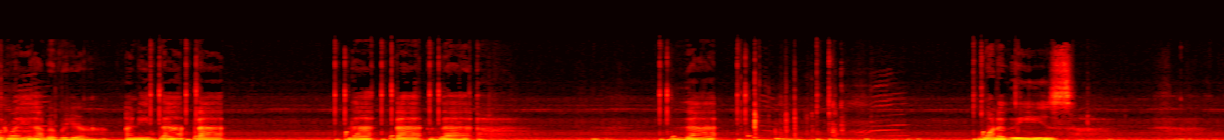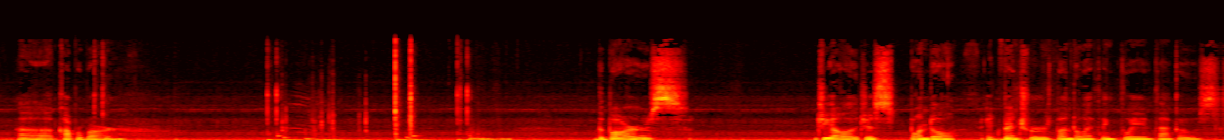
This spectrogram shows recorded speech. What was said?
what do I have over here? I need that, that, that, that, that, that, one of these, uh, copper bar, the bars, geologist bundle, adventurers bundle, I think the way that goes.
